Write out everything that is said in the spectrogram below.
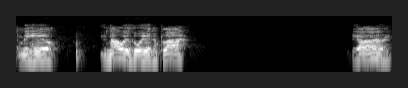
I mean, hell, you can always go ahead and apply. They are hiring.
